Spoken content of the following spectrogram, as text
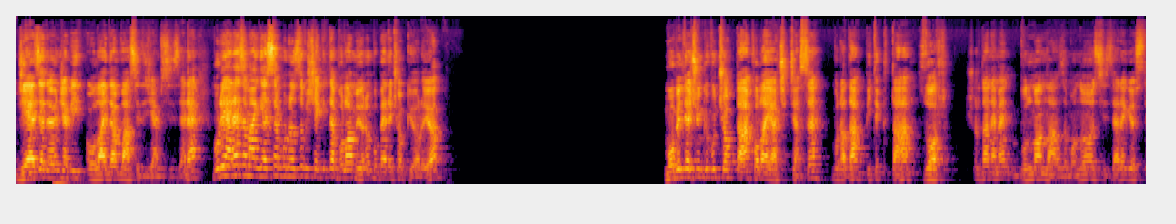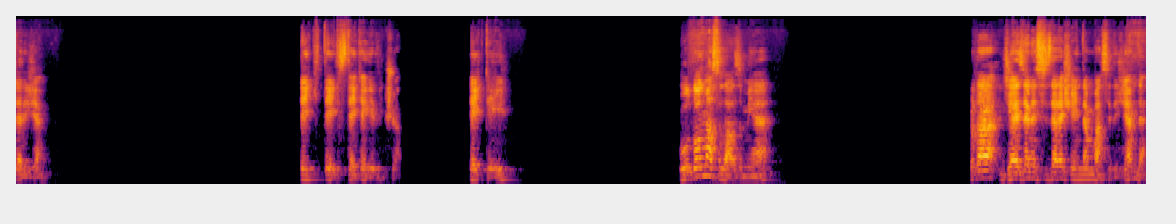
CZ'de önce bir olaydan bahsedeceğim sizlere. Buraya ne zaman gelsem bunu hızlı bir şekilde bulamıyorum. Bu beni çok yoruyor. Mobilde çünkü bu çok daha kolay açıkçası. Burada bir tık daha zor. Şuradan hemen bulmam lazım onu sizlere göstereceğim. Stake değil. Stake'e girdik şu an. Stake değil. Buldu olması lazım ya. Burada CZ'nin sizlere şeyinden bahsedeceğim de.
